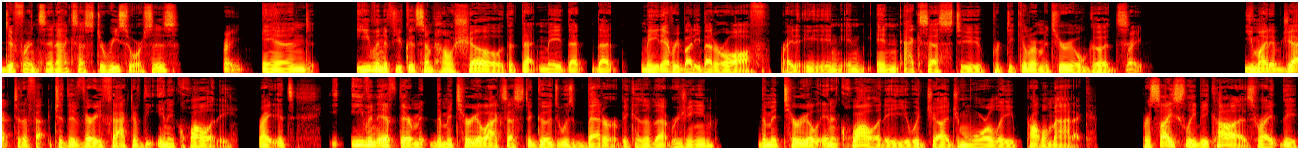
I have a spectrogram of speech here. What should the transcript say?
difference in access to resources. Right. And even if you could somehow show that that made that that made everybody better off, right, in in in access to particular material goods, right. you might object to the fa- to the very fact of the inequality, right? It's even if their the material access to goods was better because of that regime, the material inequality you would judge morally problematic, precisely because right the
